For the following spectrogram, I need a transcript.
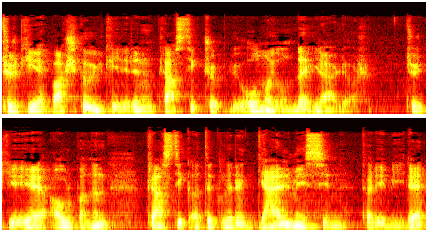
Türkiye başka ülkelerin plastik çöplüğü olma yolunda ilerliyor. Türkiye'ye Avrupa'nın plastik atıkları gelmesin talebiyle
